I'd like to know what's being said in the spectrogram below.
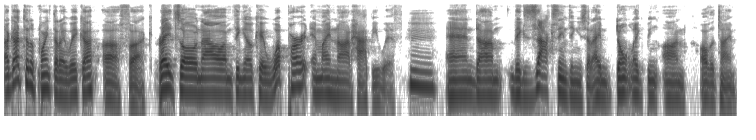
I got to the point that I wake up, oh fuck. Right. So now I'm thinking, okay, what part am I not happy with? Hmm. And um, the exact same thing you said. I don't like being on all the time.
